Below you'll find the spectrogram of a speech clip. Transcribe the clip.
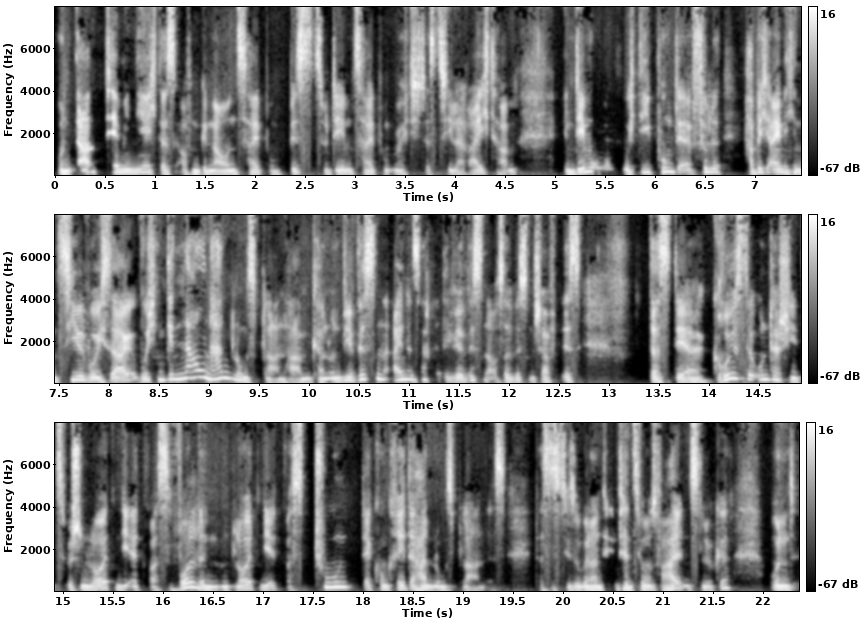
Und dann terminiere ich das auf einen genauen Zeitpunkt. Bis zu dem Zeitpunkt möchte ich das Ziel erreicht haben. In dem Moment, wo ich die Punkte erfülle, habe ich eigentlich ein Ziel, wo ich sage, wo ich einen genauen Handlungsplan haben kann. Und wir wissen, eine Sache, die wir wissen aus der Wissenschaft ist, dass der größte Unterschied zwischen Leuten, die etwas wollen und Leuten, die etwas tun, der konkrete Handlungsplan ist. Das ist die sogenannte Intentionsverhaltenslücke. Und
